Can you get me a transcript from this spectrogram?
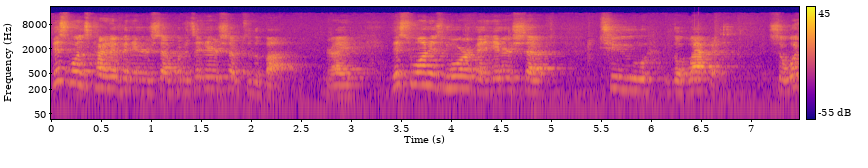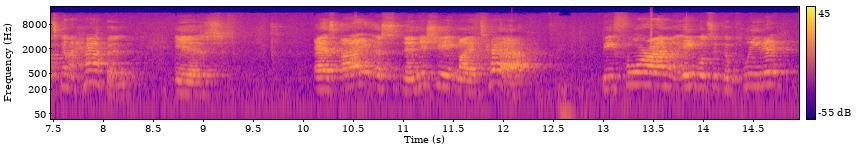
This one's kind of an intercept, but it's an intercept to the body, right? This one is more of an intercept to the weapon. So what's going to happen is, as I initiate my attack, before I'm able to complete it,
